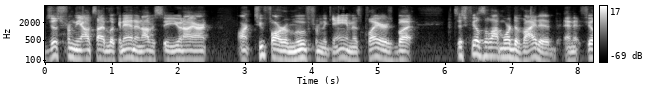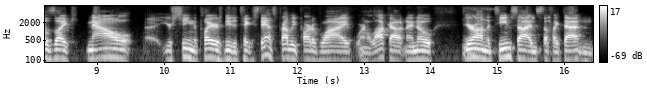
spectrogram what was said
just from the outside looking in, and obviously you and I aren't aren't too far removed from the game as players, but just feels a lot more divided. And it feels like now uh, you're seeing the players need to take a stance. Probably part of why we're in a lockout. And I know you're on the team side and stuff like that, and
